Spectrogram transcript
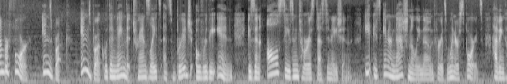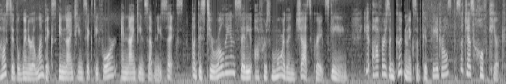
Number 4. Innsbruck Innsbruck, with a name that translates as Bridge over the Inn, is an all-season tourist destination. It is internationally known for its winter sports, having hosted the Winter Olympics in 1964 and 1976. But this Tyrolean city offers more than just great skiing. It offers a good mix of cathedrals, such as Hofkirch,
